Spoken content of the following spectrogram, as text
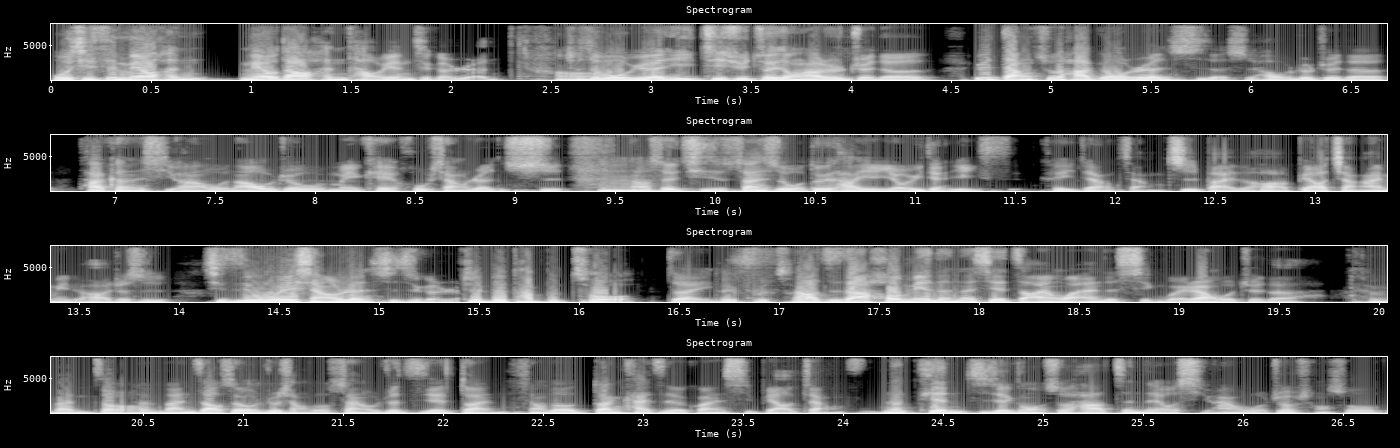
我其实没有很没有到很讨厌这个人，哦就是我愿意继续追踪他，就觉得因为当初他跟我认识的时候，我就觉得他可能喜欢我，然后我觉得我们也可以互相认识，嗯然后所以其实算是我对他也有一点意思，可以这样讲，直白的话，不要讲暧昧的话，就是其实我也想要认识这个人，觉得他不错，对。对，不错，然后直到后面的那些早安晚安的行为，让我觉得很烦躁，很烦躁，所以我就想说，算了，我就直接断，想说断开这个关系，不要这样子。那天直接跟我说他真的有喜欢我，我就想说，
